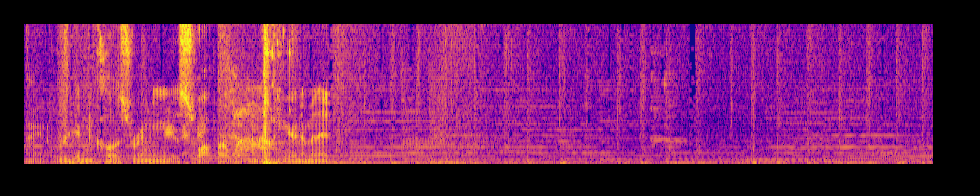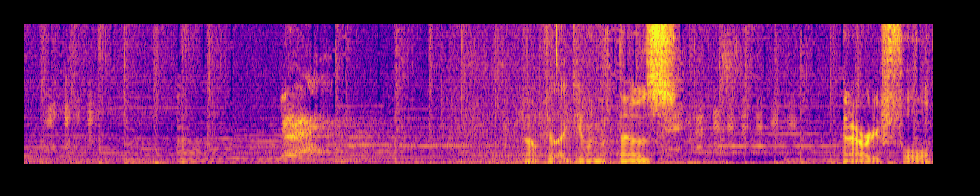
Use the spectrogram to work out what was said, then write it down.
Alright, we're getting close. We're gonna need to swap our weapon out here in a minute. Dealing with those. Kinda already full.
